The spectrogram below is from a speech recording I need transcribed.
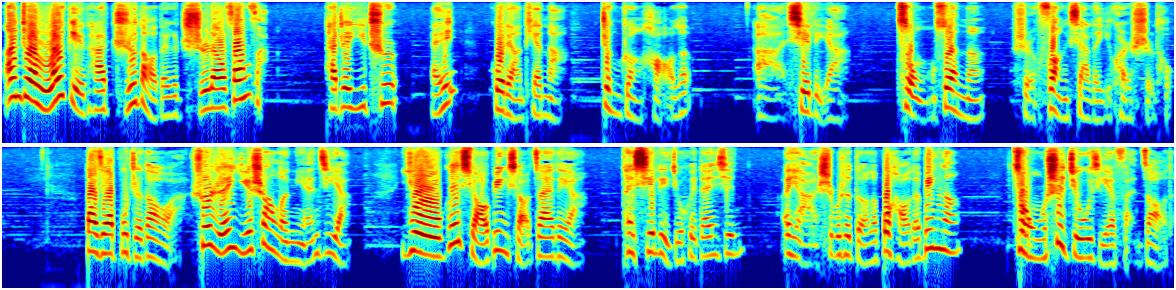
按照我给他指导的个食疗方法，他这一吃，哎，过两天呐，症状好了，啊，心里呀总算呢是放下了一块石头。大家不知道啊，说人一上了年纪呀，有个小病小灾的呀，他心里就会担心，哎呀，是不是得了不好的病啊？总是纠结烦躁的，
